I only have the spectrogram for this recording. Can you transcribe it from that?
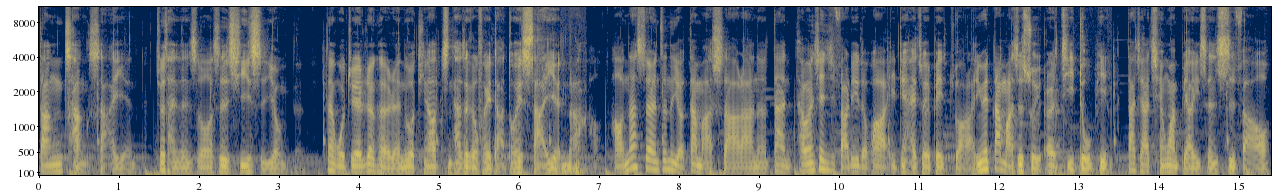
当场傻眼，就坦诚说是吸食用的。但我觉得任何人如果听到警察这个回答，都会傻眼呐。好好，那虽然真的有大麻沙拉呢，但台湾现行法律的话，一定还是会被抓了，因为大麻是属于二级毒品，大家千万不要以身试法哦。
